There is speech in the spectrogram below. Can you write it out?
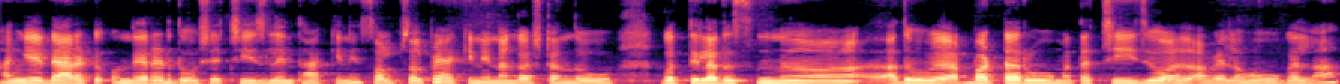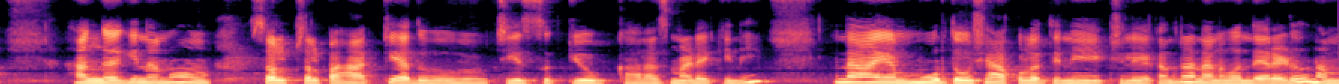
ಹಾಗೆ ಡೈರೆಕ್ಟ್ ಒಂದೆರಡು ದೋಸೆ ಚೀಸ್ಲಿಂತ ಹಾಕಿನಿ. ಸ್ವಲ್ಪ ಸ್ವಲ್ಪ ಹಾಕಿನಿ. ನಂಗೆ ಅಷ್ಟೊಂದು ಗೊತ್ತಿಲ್ಲ. ಅದು ಅದು ಬಟರು ಮತ್ತು ಚೀಸು ಅವೆಲ್ಲ ಹೋಗಲ್ಲ. ಹಾಗಾಗಿ ನಾನು ಸ್ವಲ್ಪ ಸ್ವಲ್ಪ ಹಾಕಿ ಅದು ಚೀಸ್ ಕ್ಯೂಬ್ ಖಲಾಸ್ ಮಾಡಿ ನಾ ಮೂರು ದೋಸೆ ಹಾಕೊಳತ್ತೀನಿ ಆ್ಯಕ್ಚುಲಿ ಯಾಕಂದ್ರೆ ನನಗೊಂದು ಎರಡು ನಮ್ಮ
